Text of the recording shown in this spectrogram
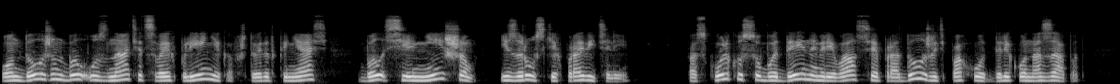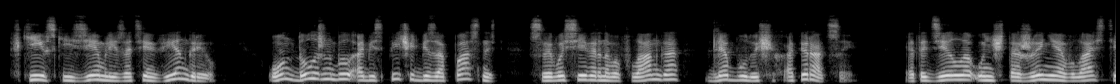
Он должен был узнать от своих пленников, что этот князь был сильнейшим из русских правителей. Поскольку Субэдэй намеревался продолжить поход далеко на запад, в киевские земли и затем в Венгрию, он должен был обеспечить безопасность своего северного фланга для будущих операций. Это делало уничтожение власти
